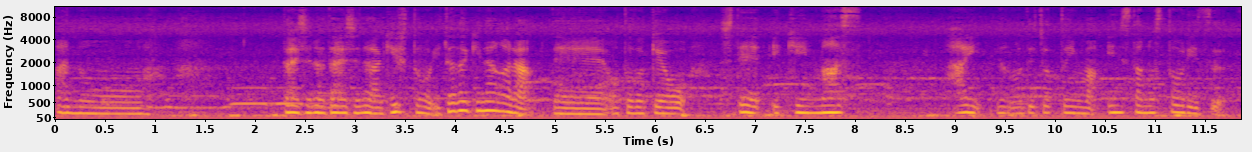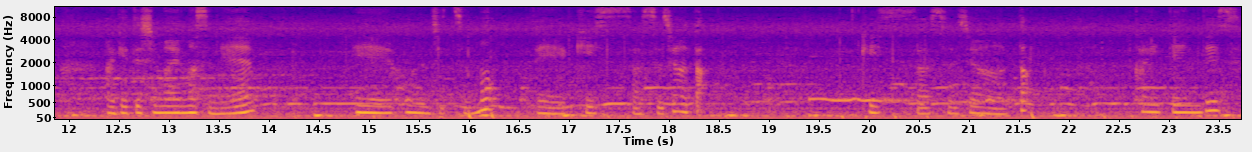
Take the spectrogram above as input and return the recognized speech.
あのー、大事な大事なギフトをいただきながら、えー、お届けをしていきます。はい。なのでちょっと今インスタのストーリーズ上げてしまいますね、え、本日も、えー、喫茶スジャータ。喫茶スジャータ。開店です。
